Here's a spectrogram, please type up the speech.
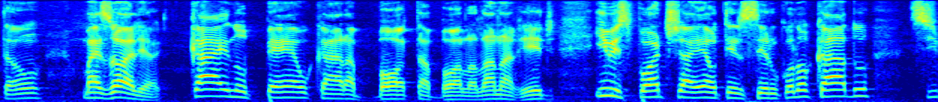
Então, mas olha, cai no pé, o cara bota a bola lá na rede e o esporte já é o terceiro colocado. Se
